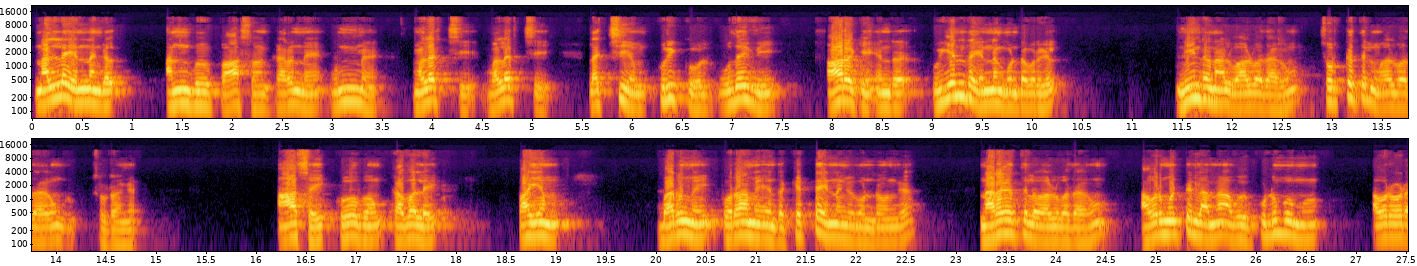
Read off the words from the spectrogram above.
நல்ல எண்ணங்கள் அன்பு பாசம் கருணை உண்மை மலர்ச்சி வளர்ச்சி லட்சியம் குறிக்கோள் உதவி ஆரோக்கியம் என்ற உயர்ந்த எண்ணம் கொண்டவர்கள் நீண்ட நாள் வாழ்வதாகவும் சொர்க்கத்தில் வாழ்வதாகவும் சொல்றாங்க. ஆசை கோபம் கவலை பயம் வறுமை பொறாமை என்ற கெட்ட எண்ணங்கள் கொண்டவங்க நரகத்தில் வாழ்வதாகவும் அவர் மட்டும் இல்லாமல் அவர் குடும்பமும் அவரோட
